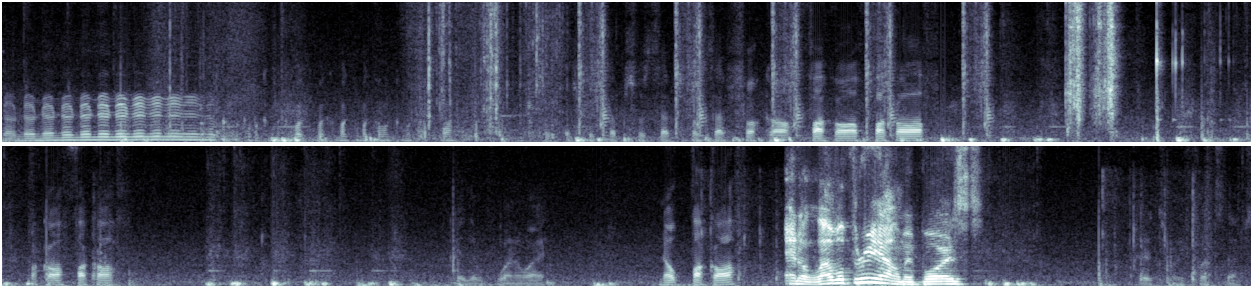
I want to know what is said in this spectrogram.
No no no no no no no no no no no. Fuck off! Fuck off! Fuck off! Fuck off! Fuck off! Okay, they went away. Nope. Fuck off. And a level 3 helmet, boys. There are too many footsteps.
